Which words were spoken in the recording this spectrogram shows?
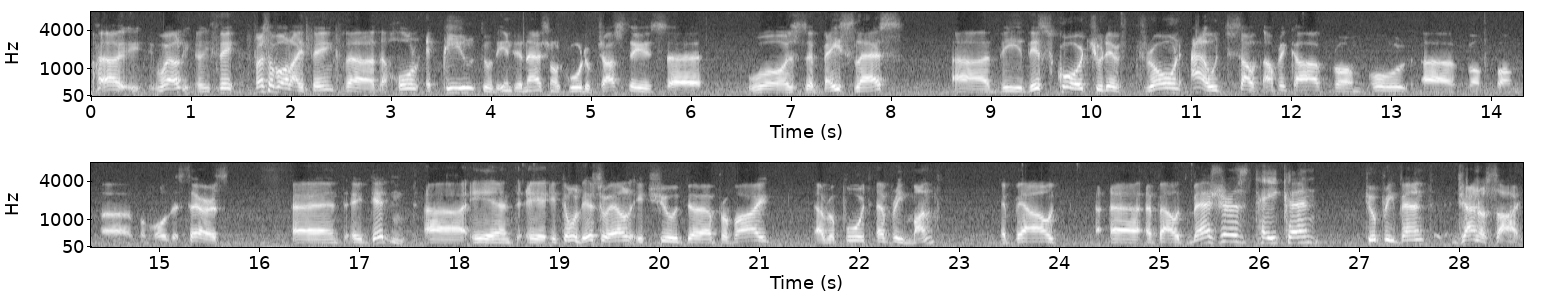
Uh, well, you see, first of all, I think the, the whole appeal to the International Court of Justice uh, was uh, baseless. Uh, the, this court should have thrown out South Africa from all uh, from from, uh, from all the stairs, and it didn't. and it, it, told Israel it should provide a report every month about about measures taken to prevent genocide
